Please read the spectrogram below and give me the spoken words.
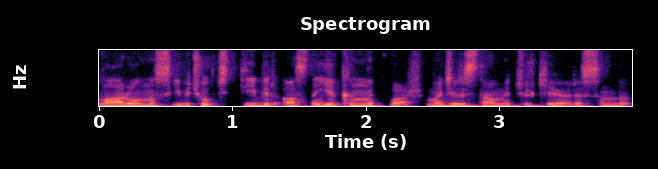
var olması gibi çok ciddi bir aslında yakınlık var Macaristan ve Türkiye arasında.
